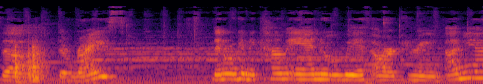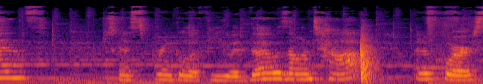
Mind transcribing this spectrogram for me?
the, the rice. Then we're gonna come in with our green onions just gonna sprinkle a few of those on top. And of course,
